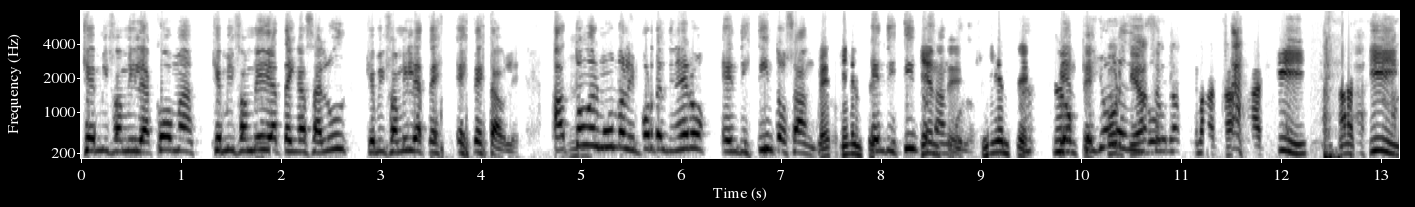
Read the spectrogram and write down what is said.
que mi familia coma, que mi familia tenga salud, que mi familia te- esté estable. A Mm. todo el mundo le importa el dinero en distintos ángulos. en distintos Miente, ángulos. miente, Lo que yo le porque digo- hace una semana aquí, aquí,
